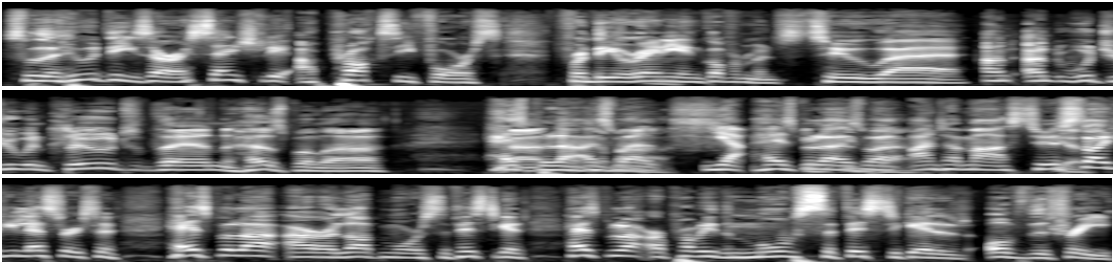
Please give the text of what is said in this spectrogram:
So the Houthis are essentially a proxy force for the Iranian government to. Uh, and and would you include then Hezbollah? Hezbollah and as well. Yeah, Hezbollah in- as well. And Hamas to a Yes. slightly lesser extent. Hezbollah are a lot more sophisticated. Hezbollah are probably the most sophisticated of the three.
